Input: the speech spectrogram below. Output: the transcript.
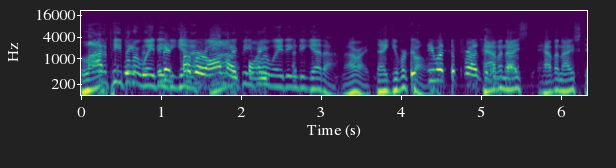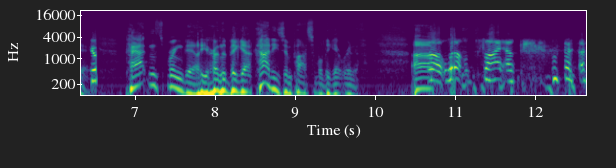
A lot of people are waiting to get on. A lot of people are waiting to get on. All right. Thank you for calling. See what the president Have a does. nice, have a nice day. Pat in Springdale, you're on the big L. God, he's impossible to get rid of. Uh, Uh, well, so I, uh,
